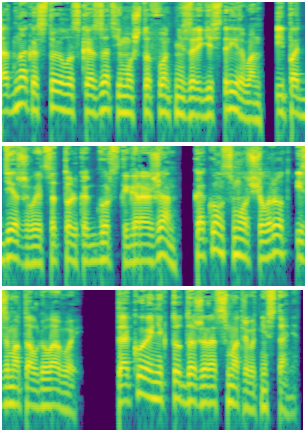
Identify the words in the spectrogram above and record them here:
Однако стоило сказать ему, что фонд не зарегистрирован и поддерживается только горсткой горожан, как он сморщил рот и замотал головой. Такое никто даже рассматривать не станет.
